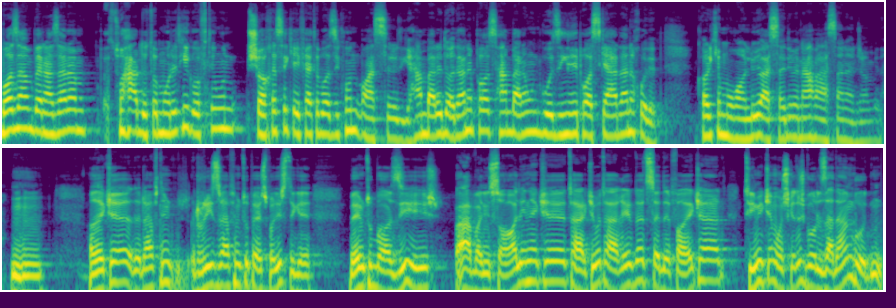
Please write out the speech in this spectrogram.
بازم به نظرم تو هر دوتا موردی که گفتیم اون شاخص کیفیت بازیکن موثره دیگه. هم برای دادن پاس هم برای اون گزینه پاس کردن خودت. کاری که مقانلوی و اسدی به نحو احسن انجام میدن. حالا که رفتیم ریز رفتیم تو پرسپولیس دیگه. بریم تو بازیش. و اولین سوال اینه که ترکیب رو تغییر داد سه دفاعه کرد. تیمی که مشکلش گل زدن بود.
